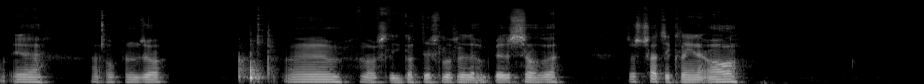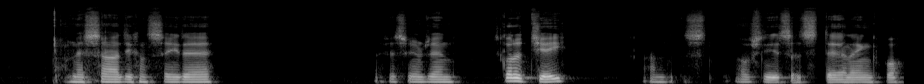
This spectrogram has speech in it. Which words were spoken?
But yeah, that opens up. Um, and obviously got this lovely little bit of silver. Just try to clean it all. On this side you can see there, if it zooms in, it's got a G, and obviously it says sterling, but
